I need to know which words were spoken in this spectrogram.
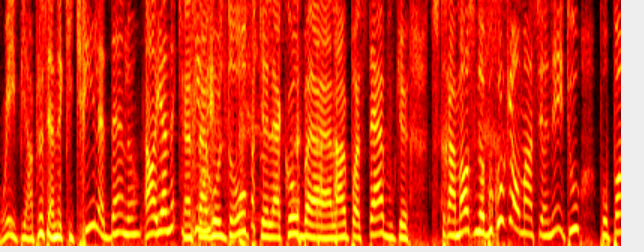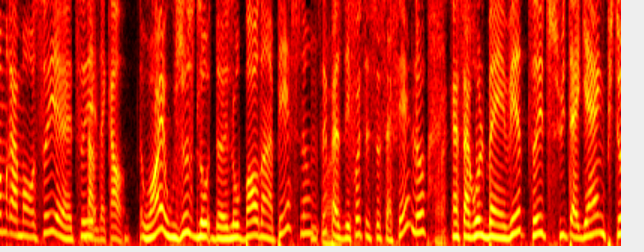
Oui, puis en plus, il y en a qui crient là-dedans, là. Ah, il y en a qui Quand crient, ça oui. roule trop puis que la courbe a l'air pas stable ou que tu te ramasses. Il y en a beaucoup qui ont mentionné et tout pour pas me ramasser, euh, tu sais. Dans le décor. Ouais, ou juste de l'autre- de l'autre bord dans la piste, là. Tu sais, Parce que des fois, c'est ça que ça fait, là. Quand ça roule bien vite, tu sais, tu suis ta gang puis tout,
